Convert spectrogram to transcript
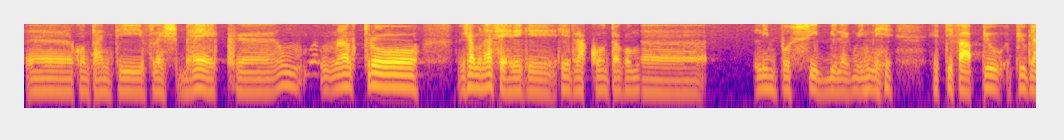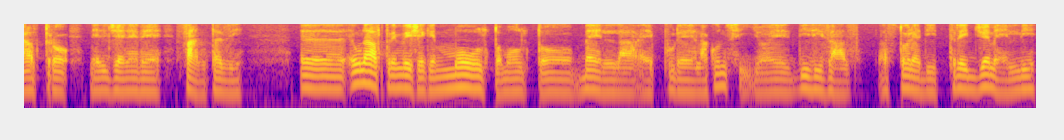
eh, con tanti flashback, eh, un, un, altro, diciamo una serie che, che racconta com- eh, l'impossibile, quindi che ti fa più, più che altro nel genere fantasy. Eh, e un'altra invece che è molto molto bella eppure la consiglio è This Is Us, la storia di tre gemelli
